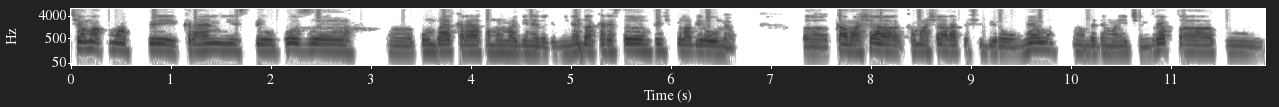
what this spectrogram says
ce am acum pe ecran este o poză uh, cu un băiat care arată mult mai bine decât mine, dar care stă în principiu la biroul meu. Uh, cam așa, cam așa arată și biroul meu. Îl vedem aici în dreapta cu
